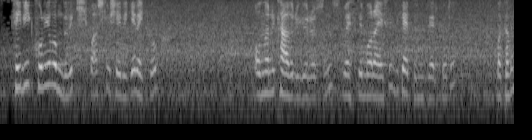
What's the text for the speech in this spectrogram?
seri koruyalım dedik. Başka bir şeye de gerek yok. Onların kadroyu görüyorsunuz. Wesley Moraes'e dikkat etmemiz gerekiyordu. Bakalım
